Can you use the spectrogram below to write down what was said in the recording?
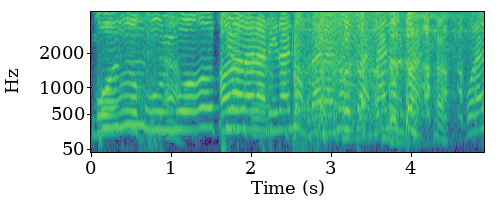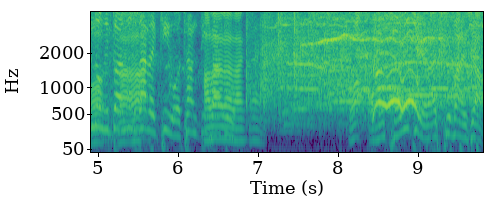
我好来来来，你来弄，来来弄一段，来弄一段，我来弄一段，弄他的 key，我唱第八度。来来来，好，我们陈姐来示范一下。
